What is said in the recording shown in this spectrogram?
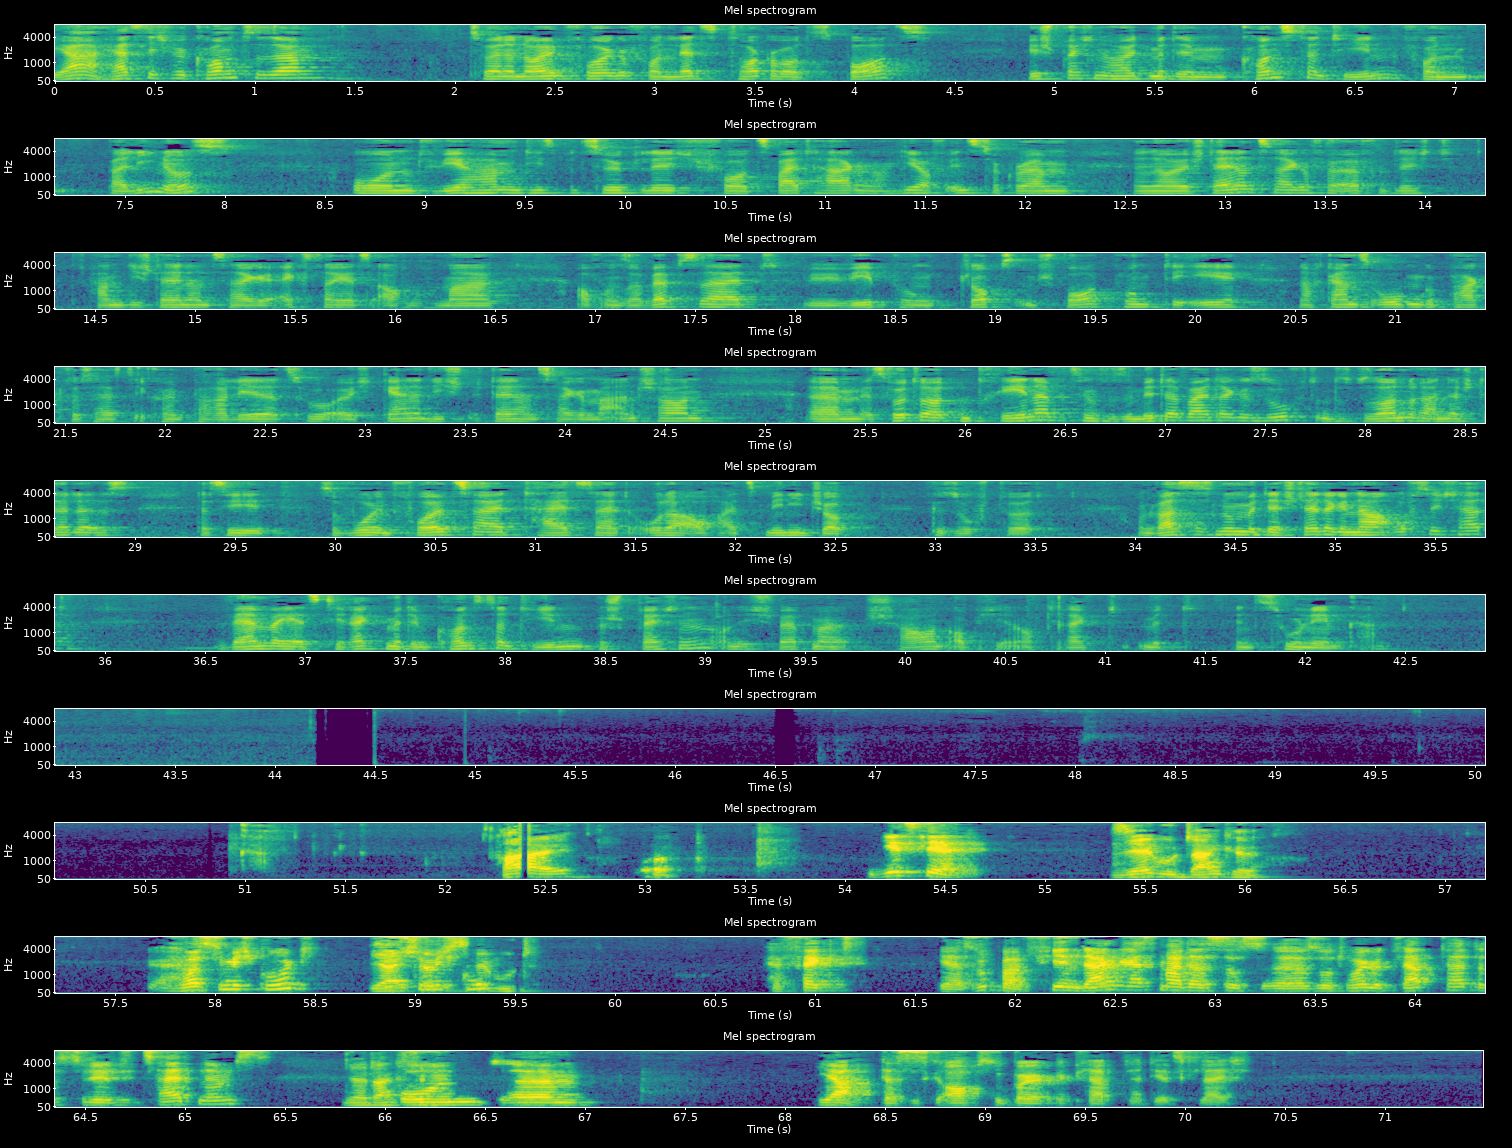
Ja, herzlich willkommen zusammen zu einer neuen Folge von Let's Talk About Sports. Wir sprechen heute mit dem Konstantin von Balinus und wir haben diesbezüglich vor zwei Tagen hier auf Instagram eine neue Stellenanzeige veröffentlicht, haben die Stellenanzeige extra jetzt auch nochmal auf unserer Website www.jobsimsport.de nach ganz oben gepackt. Das heißt, ihr könnt parallel dazu euch gerne die Stellenanzeige mal anschauen. Ähm, es wird dort ein Trainer bzw. Mitarbeiter gesucht und das Besondere an der Stelle ist, dass sie sowohl in Vollzeit, Teilzeit oder auch als Minijob gesucht wird. Und was es nun mit der Stelle genau auf sich hat, werden wir jetzt direkt mit dem Konstantin besprechen und ich werde mal schauen, ob ich ihn auch direkt mit hinzunehmen kann. Hi. Wie geht's dir? Sehr gut, danke. Hörst du mich gut? Ja, ich höre mich sehr gut. Perfekt. Ja, super. Vielen Dank erstmal, dass es äh, so toll geklappt hat, dass du dir die Zeit nimmst. Ja, danke. Und ähm, ja, dass es auch super geklappt hat jetzt gleich.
